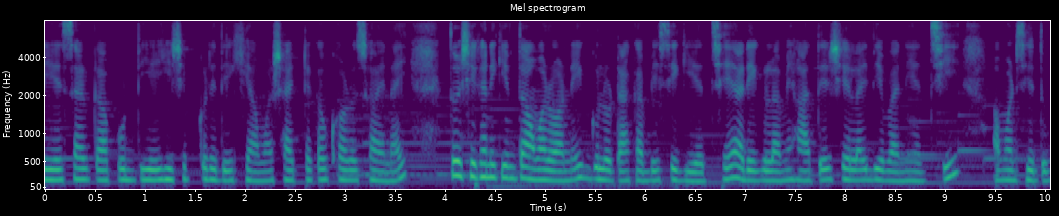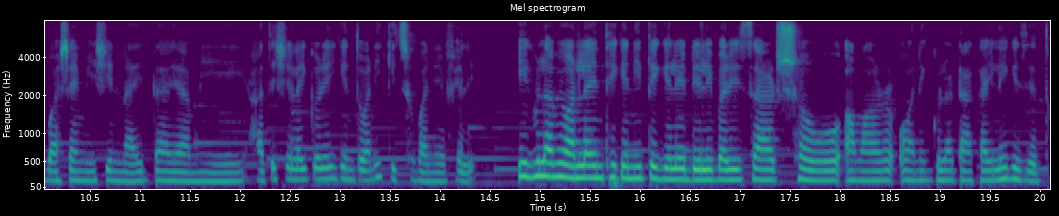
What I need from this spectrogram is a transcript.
লেসার কাপড় দিয়ে হিসেব করে দেখি আমার ষাট টাকাও খরচ হয় নাই। তো সেখানে কিন্তু আমার অনেকগুলো টাকা বেঁচে গিয়েছে আর এগুলো আমি হাতের সেলাই দিয়ে বানিয়েছি। আমার যেহেতু বাসায় মেশিন নাই, তাই আমি হাতে সেলাই করেই কিন্তু অনেক কিছু বানিয়ে ফেলি। এগুলো আমি অনলাইন থেকে নিতে গেলে ডেলিভারি চার্জ সহ আমার অনেকগুলো টাকাই লেগে যেত।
